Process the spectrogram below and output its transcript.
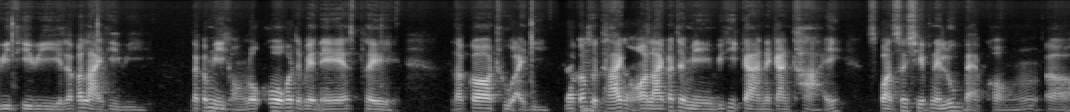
WeTV แล้วก็ Line TV แล้วก็มีของ local ก็จะเป็น AIS Play แล้วก็ True ID แล้วก็สุดท้ายของออนไลน์ก็จะมีวิธีการในการขายsponsorship ในรูปแบบของเอ่อ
